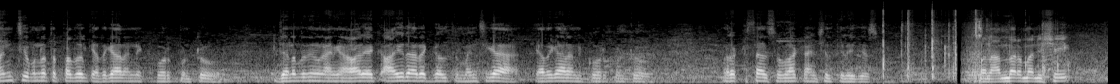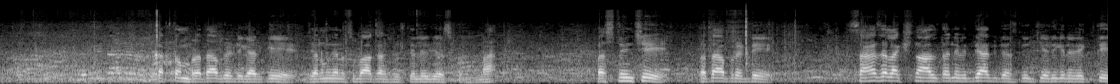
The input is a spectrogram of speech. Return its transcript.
మంచి ఉన్నత పదవులకు ఎదగాలని కోరుకుంటూ జన్మదినం ఆయన ఆరోగ్య ఆయురారోగ్యాలతో మంచిగా ఎదగాలని కోరుకుంటూ మరొకసారి శుభాకాంక్షలు తెలియజేసుకుంటాం మన అందరి మనిషి కత్తం ప్రతాప్ రెడ్డి గారికి జన్మదిన శుభాకాంక్షలు తెలియజేసుకుంటున్నా. ఫస్ట్ నుంచి ప్రతాప్ రెడ్డి సహజ లక్షణాలతోనే విద్యార్థి దశ నుంచి ఎదిగిన వ్యక్తి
